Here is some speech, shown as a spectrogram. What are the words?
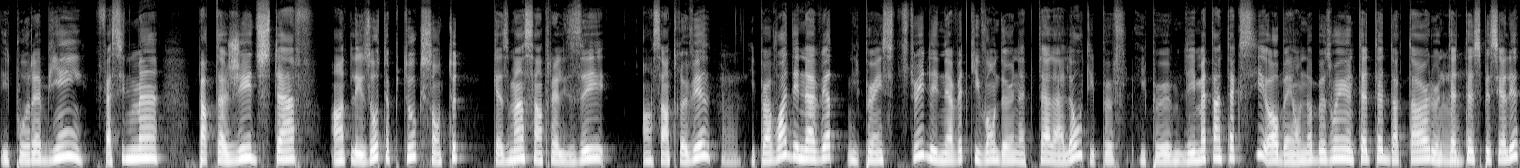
Ils pourraient bien facilement partager du staff entre les autres hôpitaux qui sont tous quasiment centralisés en centre-ville, mm. il peut avoir des navettes, il peut instituer des navettes qui vont d'un hôpital à l'autre, il peut, il peut les mettre en taxi. Ah, oh, ben on a besoin d'un tel tel docteur, d'un tel mm. tel spécialiste.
